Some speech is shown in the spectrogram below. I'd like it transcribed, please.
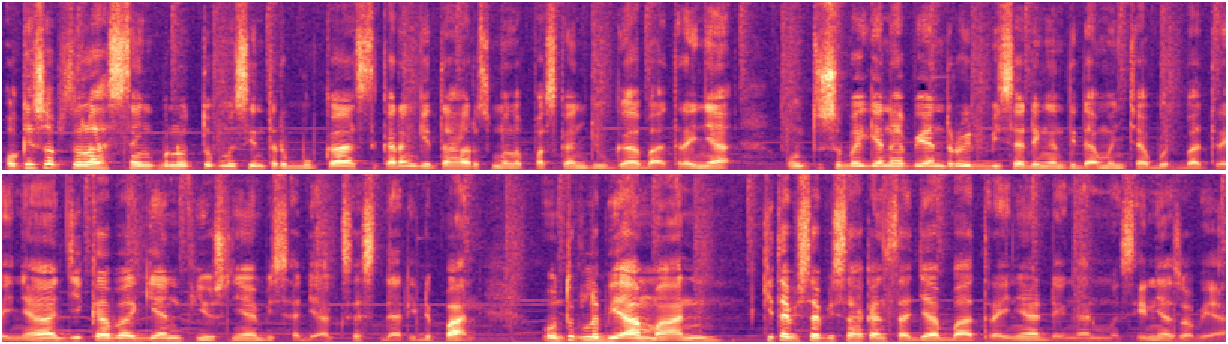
Oke sob setelah seng penutup mesin terbuka sekarang kita harus melepaskan juga baterainya. Untuk sebagian HP Android bisa dengan tidak mencabut baterainya jika bagian fuse-nya bisa diakses dari depan. Untuk lebih aman kita bisa pisahkan saja baterainya dengan mesinnya sob ya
